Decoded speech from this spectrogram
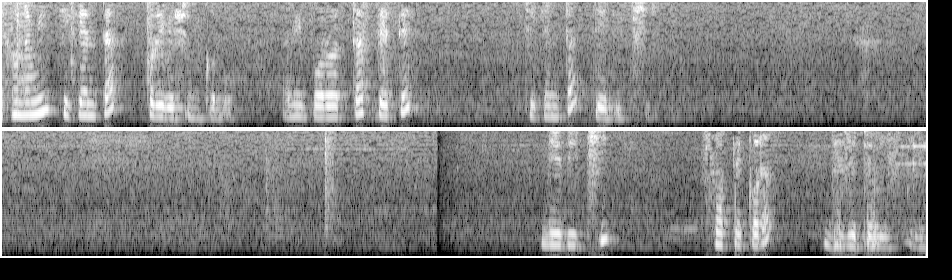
এখন আমি চিকেনটা পরিবেশন করব। আমি বড় একটা প্লেটে চিকেনটা দিয়ে দিচ্ছি। দিয়ে দিচ্ছি সতে করা ভেজিটেবলসগুলি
